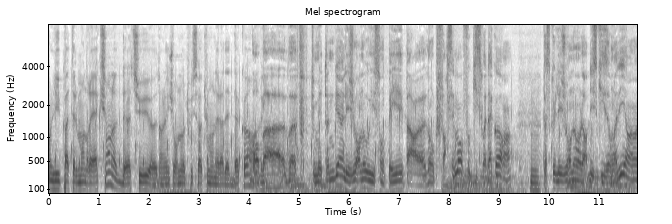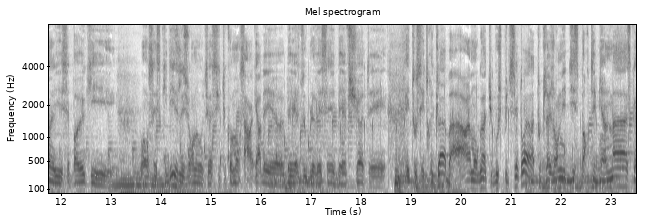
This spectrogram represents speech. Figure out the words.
On lit pas tellement de réactions là- là-dessus euh, dans les journaux, tout ça. Tout le monde a l'air d'être d'accord. Oh avec- bah, bah, tu m'étonnes bien, les journaux ils sont payés par... euh, donc forcément, faut qu'ils soient d'accord. Hein. Parce que les journaux, on leur dit ce qu'ils ont à dire. Hein. C'est pas eux qui. Bon, c'est ce qu'ils disent, les journaux. Tu vois, si tu commences à regarder euh, BFWC, BF Chiot et, et tous ces trucs-là, bah là, mon gars, tu bouges plus de chez toi. Toute la journée, ils te disent portez bien le masque.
